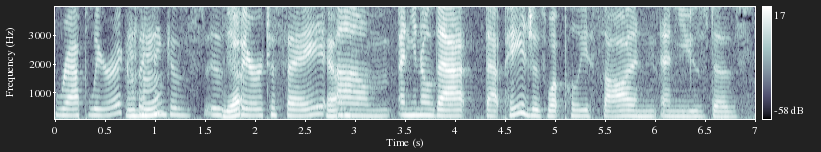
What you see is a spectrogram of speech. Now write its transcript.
rap lyrics. I think is is Mm-hmm. Yep. fair to say. Yeah. Um, and you know that that page is what police saw and, and used as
